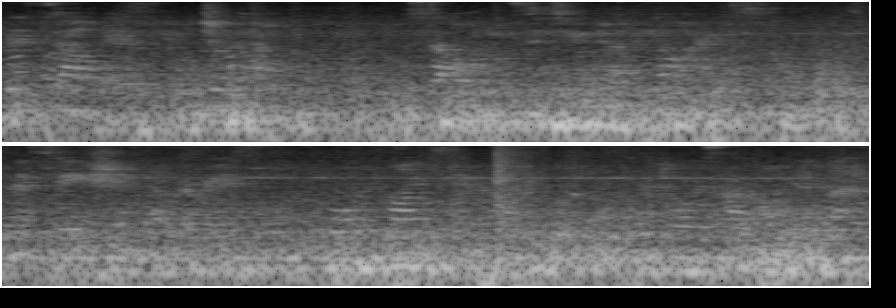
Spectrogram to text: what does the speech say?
t h i stop is Institute of the Arts. The station number is 450. The doors are on the left.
